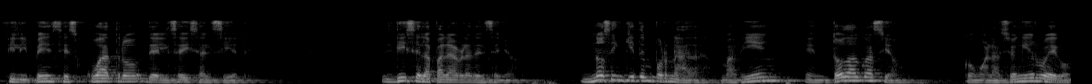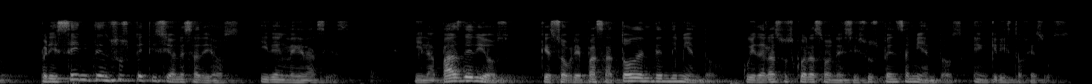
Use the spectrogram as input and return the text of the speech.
Filipenses 4 del 6 al 7. Dice la palabra del Señor. No se inquieten por nada, más bien, en toda ocasión, con oración y ruego, presenten sus peticiones a Dios y denle gracias. Y la paz de Dios, que sobrepasa todo entendimiento, cuidará sus corazones y sus pensamientos en Cristo Jesús.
